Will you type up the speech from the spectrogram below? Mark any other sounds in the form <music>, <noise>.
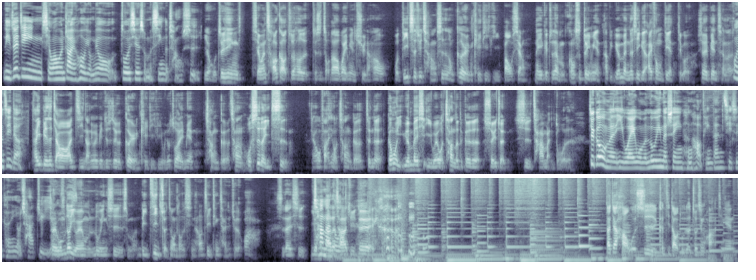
你最近写完文章以后，有没有做一些什么新的尝试？有，我最近写完草稿之后，就是走到外面去，然后我第一次去尝试那种个人 KTV 包厢，那一个就在我们公司对面。它原本那是一个 iPhone 店，结果现在变成了。我记得。它一边是夹娃娃机，然后另外一边就是这个个人 KTV，我就坐在里面唱歌，唱。我试了一次，然后我发现我唱歌真的跟我原本以为我唱的歌的水准是差蛮多的。就跟我们以为我们录音的声音很好听，但是其实可能有差距一样。对，我们都以为我们录音是什么李记准这种东西，然后自己听起来就觉得哇，实在是有很大的差距。对，<laughs> 大家好，我是科技导读的周清华，今天。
